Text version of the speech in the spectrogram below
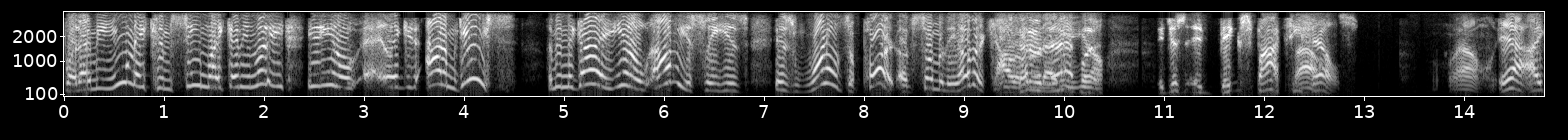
but I mean, you make him seem like I mean, look, you, you know, like Adam Gase. I mean, the guy, you know, obviously his his worlds apart of some of the other caliber Better than that, that, you know. it just in big spots he Wow. fails. Wow. Yeah. I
